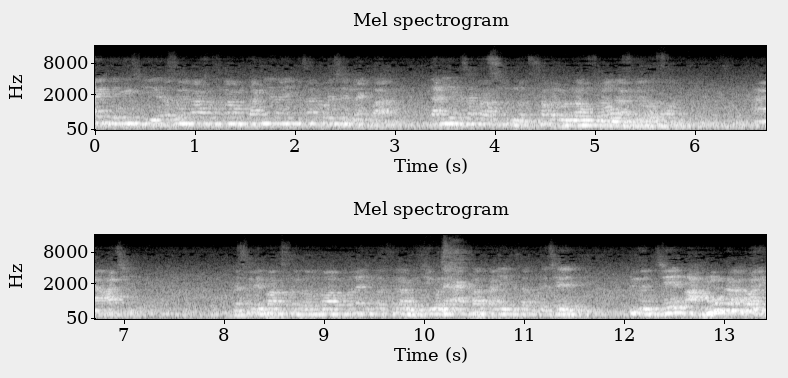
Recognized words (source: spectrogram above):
এই, দেখেছি রসুল পাক সাল্লাম দাঁড়িয়ে দাঁড়িয়ে পেশাব করেছেন একবার। দাঁড়িয়ে পেশাব করা সুন্নত সাল্লাল্লাহু হ্যাঁ আছে। রসুল পাক সাল্লাল্লাহু আলাইহি ওয়াসাল্লাম জীবনে একবার দাঁড়িয়ে পেশাব করেছিলেন কিন্তু যে আহমরা করে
